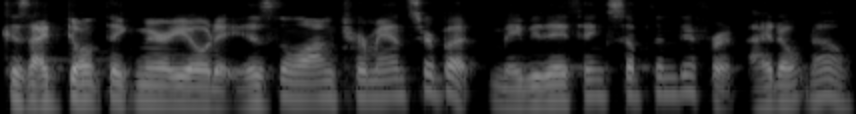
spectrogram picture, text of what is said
because I don't think Mariota is the long-term answer, but maybe they think something different. I don't know.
